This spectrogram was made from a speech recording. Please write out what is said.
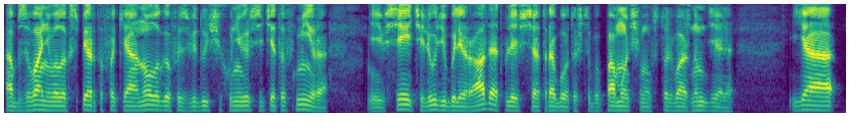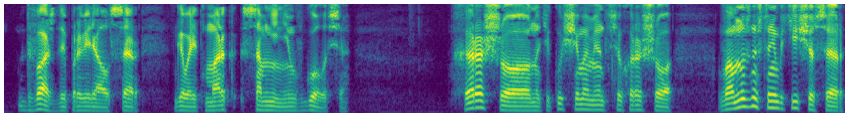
обзванивал экспертов-океанологов из ведущих университетов мира. И все эти люди были рады отвлечься от работы, чтобы помочь ему в столь важном деле. «Я дважды проверял, сэр», — говорит Марк с сомнением в голосе. «Хорошо, на текущий момент все хорошо. Вам нужно что-нибудь еще, сэр?»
